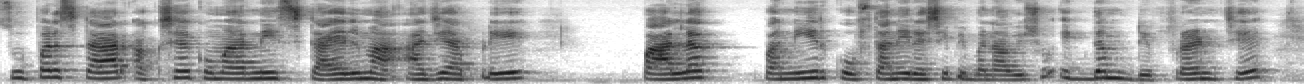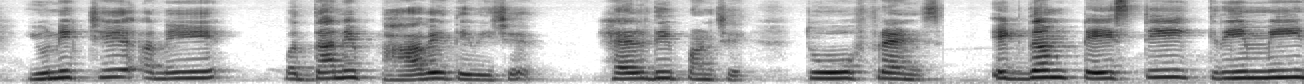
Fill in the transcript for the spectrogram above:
સુપરસ્ટાર અક્ષય કુમારની સ્ટાઇલમાં આજે આપણે પાલક પનીર કોફતાની રેસીપી બનાવીશું. એકદમ ડિફરન્ટ છે યુનિક છે અને બધાને ભાવે તેવી છે હેલ્ધી પણ છે. તો ફ્રેન્ડ્સ એકદમ ટેસ્ટી, ક્રીમી,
